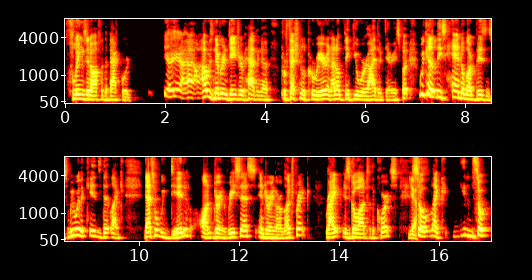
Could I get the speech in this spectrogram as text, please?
flings it off of the backboard. Yeah, yeah, I, I was never in danger of having a professional career, and I don't think you were either, Darius. But we could at least handle our business. We were the kids that like that's what we did on during recess and during our lunch break, right? Is go out to the courts. Yes. So like, so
